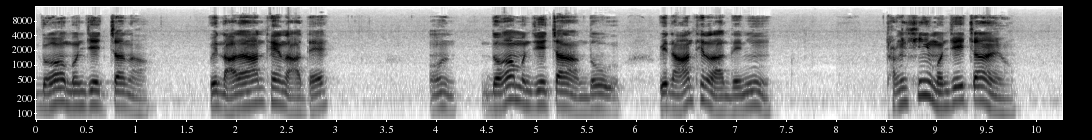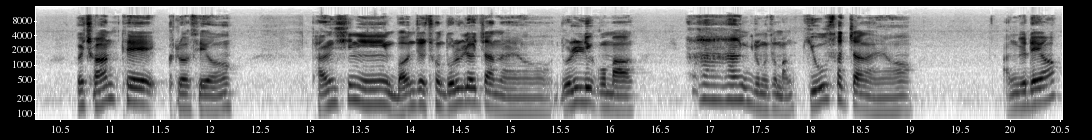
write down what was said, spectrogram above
너가 먼저 했잖아. 왜 나한테는 나대? 어, 너가 먼저 했잖아. 너 왜 나한테는 안 되니? 당신이 먼저 했잖아요. 왜 저한테 그러세요? 당신이 먼저 저 놀렸잖아요. 놀리고 막 하하하 이러면서 막 비웃었잖아요. 안 그래요?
